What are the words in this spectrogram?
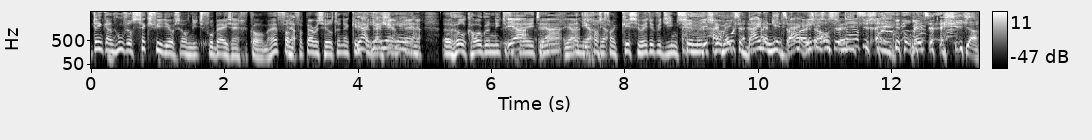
Denk aan hoeveel seksvideo's er al niet voorbij zijn gekomen. Hè? Van, Ja. van Paris Hilton en Kim Kardashian. ja, ja, ja. En eh, Hulk Hogan niet te Ja, vergeten. ja, ja, en die ja, gast ja. van Kiss, hoe heet ook weer, Gene Simmons. Je hoort er bijna niet bij. Het is een statussymbool. Mensen, ja.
